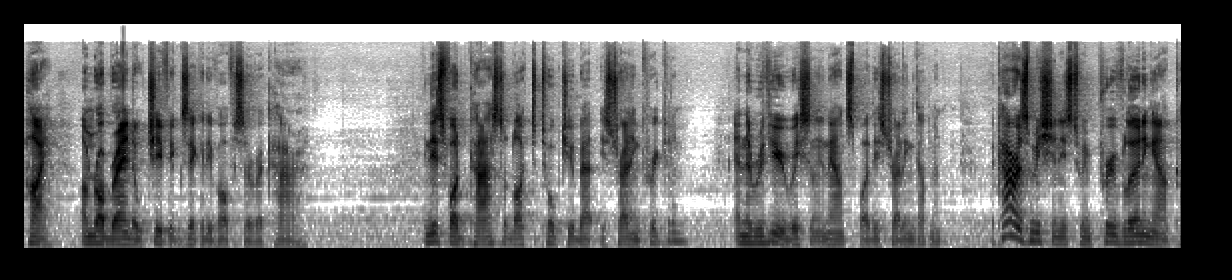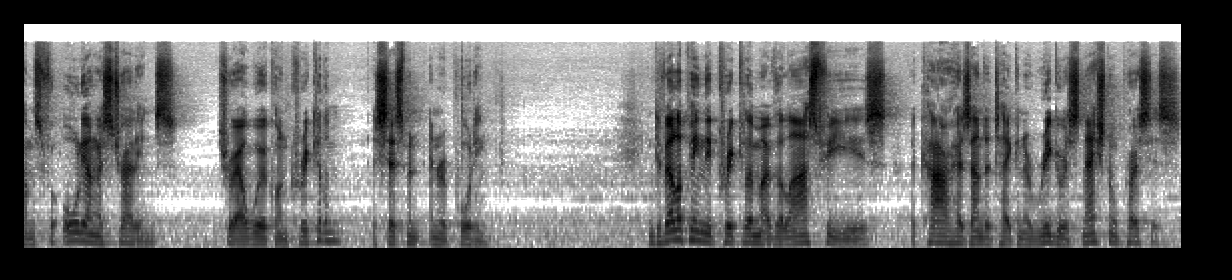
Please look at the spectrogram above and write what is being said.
Hi, I'm Rob Randall, Chief Executive Officer of ACARA. In this vodcast, I'd like to talk to you about the Australian curriculum and the review recently announced by the Australian Government. ACARA's mission is to improve learning outcomes for all young Australians through our work on curriculum, assessment, and reporting. In developing the curriculum over the last few years, ACARA has undertaken a rigorous national process,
